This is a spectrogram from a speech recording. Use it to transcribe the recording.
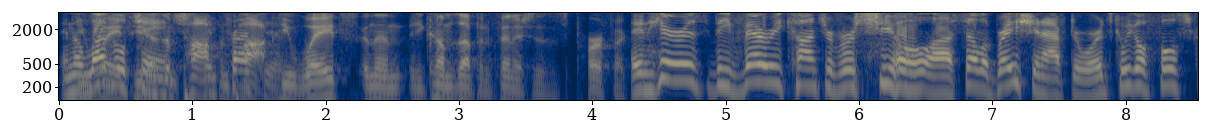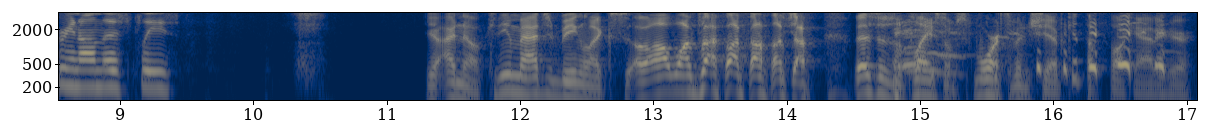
And the he level waits. change, He doesn't pop impressive. and pop. He waits and then he comes up and finishes. It's perfect. And here is the very controversial uh, celebration afterwards. Can we go full screen on this, please? Yeah, I know. Can you imagine being like, oh, this is a place of sportsmanship? Get the fuck out of here.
